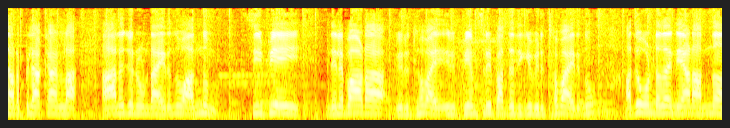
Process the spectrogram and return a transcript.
നടപ്പിലാക്കാനുള്ള ആലോചന ഉണ്ടായിരുന്നു. അന്നും സി പി ഐ നിലപാട് വിരുദ്ധമായി പി എം ശ്രീ പദ്ധതിക്ക് വിരുദ്ധമായിരുന്നു. അതുകൊണ്ട് തന്നെയാണ് അന്ന്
